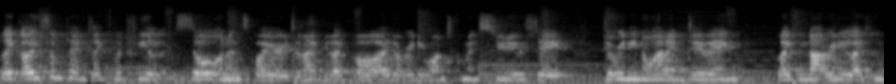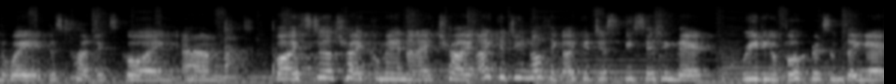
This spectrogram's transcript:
like I sometimes like would feel so uninspired, and I'd be like, oh, I don't really want to come into studio today. Don't really know what I'm doing. Like not really liking the way this project's going. Um, but I still try to come in and I try. I could do nothing. I could just be sitting there reading a book or something, or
